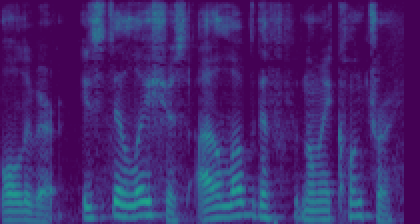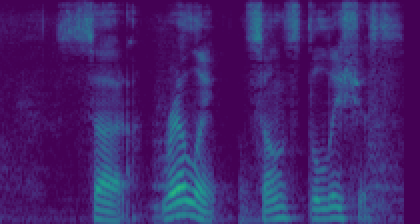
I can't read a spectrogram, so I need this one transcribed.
Oliver. It's delicious. I love the food of my country. Sarah. Really? Sounds delicious.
